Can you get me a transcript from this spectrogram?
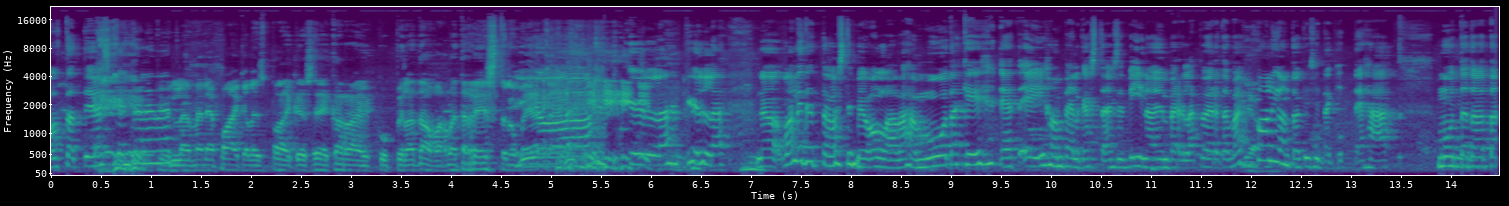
kautta työskentelevät. kyllä menee paikallisessa paikassa ja karaikuppila. Tämä on varmaan, että restonomi. Joo, kyllä, kyllä. No valitettavasti me ollaan vähän muutakin, että ei ihan pelkästään sitä viina ympärillä pyöritä, vaikka Joo. paljon toki sitäkin tehdään. Mutta tota,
